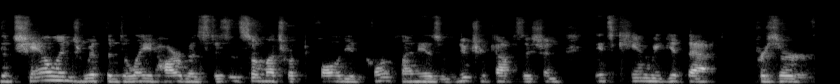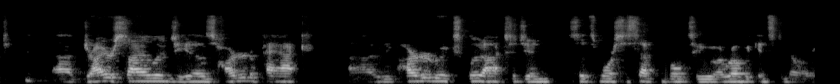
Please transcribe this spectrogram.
the challenge with the delayed harvest isn't so much what the quality of the corn plant is or the nutrient composition, it's can we get that preserved. Uh, drier silage is harder to pack, uh, harder to exclude oxygen, so it's more susceptible to aerobic instability.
